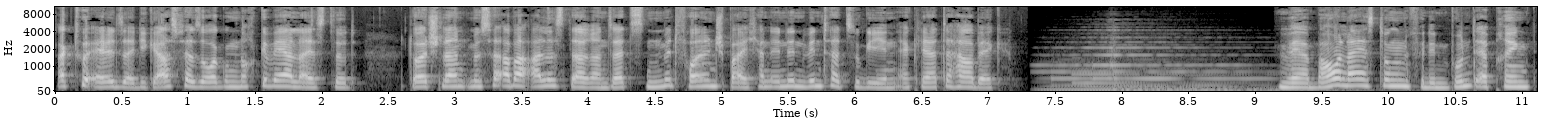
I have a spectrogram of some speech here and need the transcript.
Aktuell sei die Gasversorgung noch gewährleistet. Deutschland müsse aber alles daran setzen, mit vollen Speichern in den Winter zu gehen, erklärte Habeck. Wer Bauleistungen für den Bund erbringt,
